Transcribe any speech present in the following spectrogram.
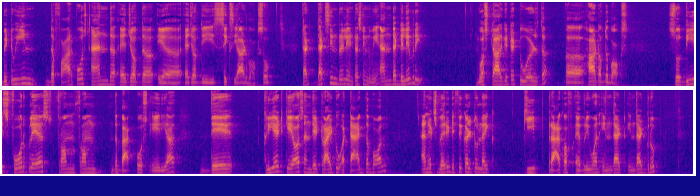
between the far post and the edge of the uh, edge of the six yard box. So that that seemed really interesting to me. And the delivery was targeted towards the uh, heart of the box. So these four players from from the back post area they create chaos and they try to attack the ball. And it's very difficult to like keep track of everyone in that in that group.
